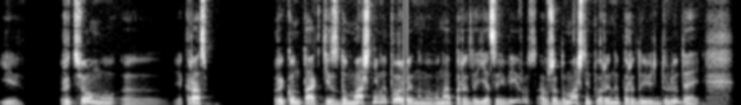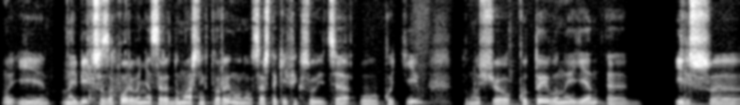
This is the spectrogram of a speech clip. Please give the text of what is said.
І при цьому е, якраз при контакті з домашніми тваринами вона передає цей вірус, а вже домашні тварини передають до людей. Ну і найбільше захворювання серед домашніх тварин воно все ж таки фіксується у котів, тому що коти вони є е, більш. е,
